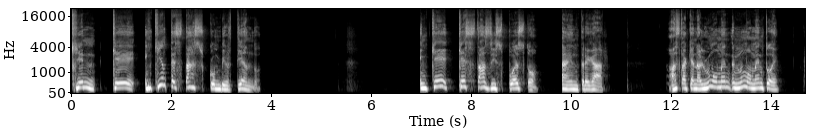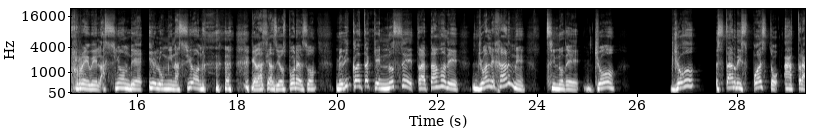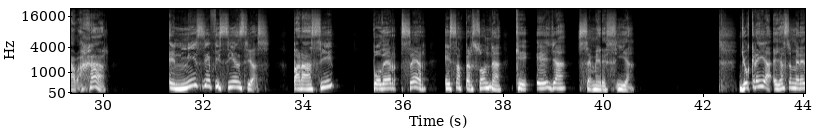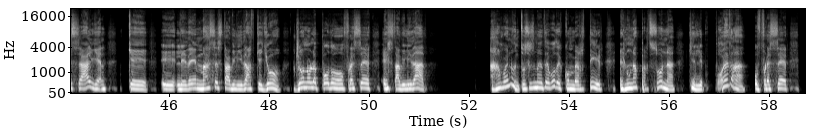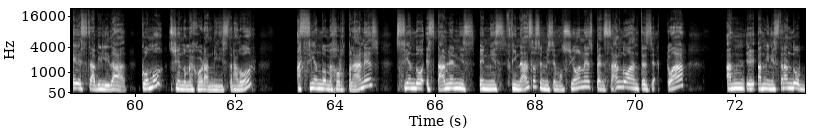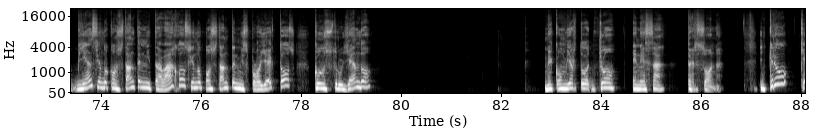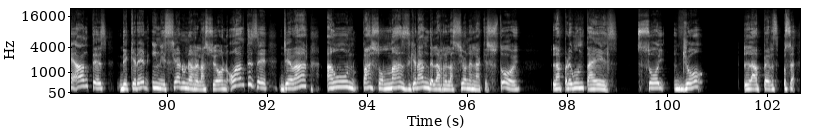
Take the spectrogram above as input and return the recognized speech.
quién, qué, en quién te estás convirtiendo. ¿En qué, qué estás dispuesto a entregar? Hasta que en algún momento, en un momento de revelación, de iluminación, gracias Dios por eso, me di cuenta que no se trataba de yo alejarme, sino de yo, yo estar dispuesto a trabajar en mis deficiencias para así poder ser esa persona que ella se merecía. Yo creía, ella se merece a alguien que eh, le dé más estabilidad que yo. Yo no le puedo ofrecer estabilidad. Ah, bueno, entonces me debo de convertir en una persona que le pueda ofrecer estabilidad. ¿Cómo? Siendo mejor administrador, haciendo mejores planes, siendo estable en mis, en mis finanzas, en mis emociones, pensando antes de actuar, eh, administrando bien, siendo constante en mi trabajo, siendo constante en mis proyectos, construyendo. Me convierto yo en esa persona. Y creo que antes de querer iniciar una relación o antes de llevar a un paso más grande la relación en la que estoy, la pregunta es, ¿soy yo la persona, o sea,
